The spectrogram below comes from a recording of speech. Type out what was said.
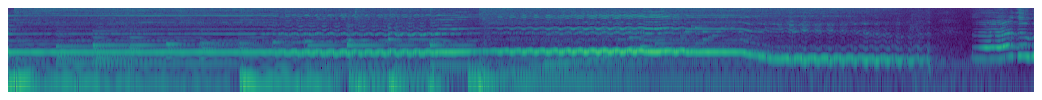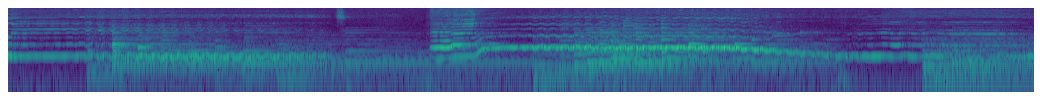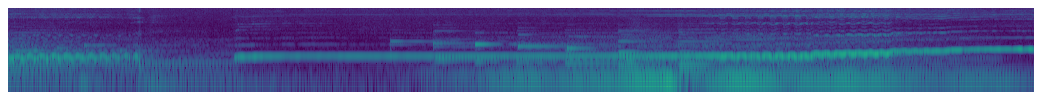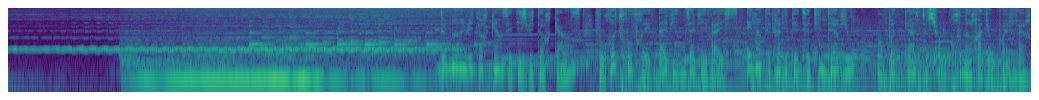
Demain, 8h15 et 18h15, vous retrouverez David Xavier Weiss et l'intégralité de cette interview en podcast sur le chronoradio.fr.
